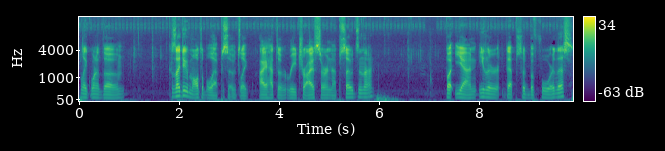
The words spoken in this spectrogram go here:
like one of the because I do multiple episodes like I had to retry certain episodes in that. But yeah in either the episode before this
